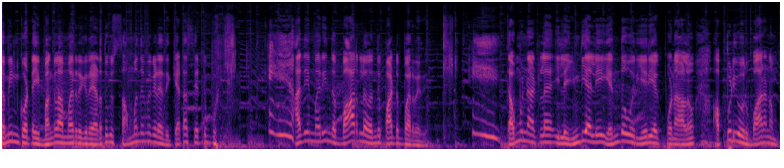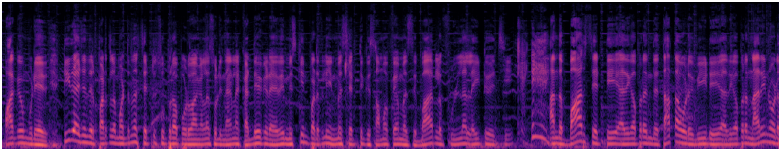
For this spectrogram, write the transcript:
ஜமீன் கோட்டை பங்களா மாதிரி இருக்கிற இடத்துக்கும் சம்மந்தமே கிடையாது. கேட்டா செட்டு போட்டு அதே மாதிரி இந்த பார்ல வந்து பாட்டு பாடுறது. தமிழ்நாட்டில் இல்லை இந்தியாவிலேயே எந்த ஒரு ஏரியாவுக்கு போனாலும் அப்படி ஒரு பாரை நம்ம பார்க்கவே முடியாது. டி. ராஜேந்தர் படத்தில் மட்டும்தான் செட்டு சூப்பராக போடுவாங்கலாம் சொல்லியிருந்தாங்க கண்டவே கிடையாது. மிஸ்கின் படத்துல இனிமேல் செட்டுக்கு செம ஃபேமஸ் பார்ல ஃபுல்லாக லைட் வச்சு அந்த பார் செட்டு அதுக்கப்புறம் இந்த தாத்தாவோட வீடு அதுக்கப்புறம் நரேனோட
